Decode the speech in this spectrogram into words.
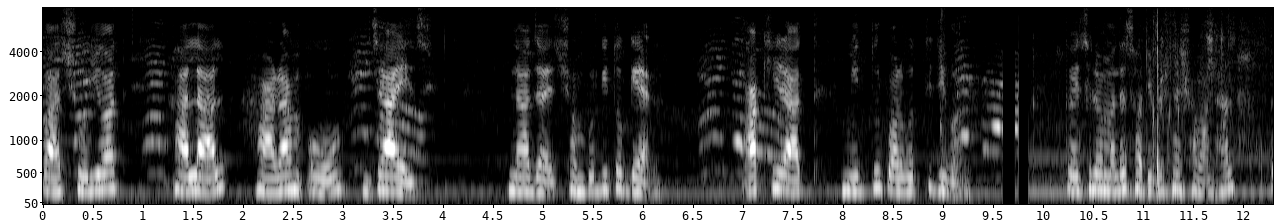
পাঁচ, শরীয়ত হালাল, হারাম ও জায়েজ না জায়েজ সম্পর্কিত জ্ঞান। আখিরাত, মৃত্যুর পরবর্তী জীবন। তো এই ছিল আমাদের ছটি প্রশ্নের সমাধান। তো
